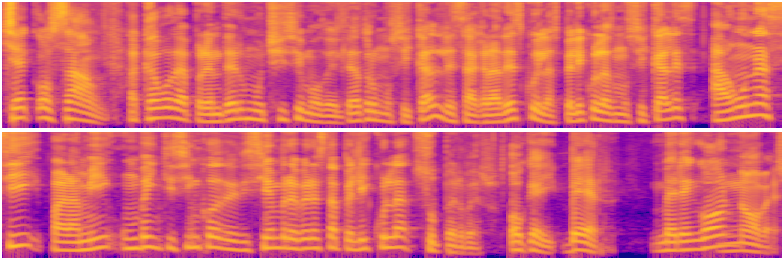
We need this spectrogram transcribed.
Checo Sound. Acabo de aprender muchísimo del teatro musical, les agradezco y las películas musicales. Aún así, para mí, un 25 de diciembre ver esta película, súper ver. Ok, ver. Merengón. No ver.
